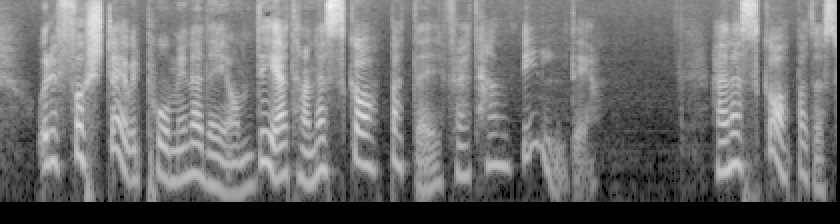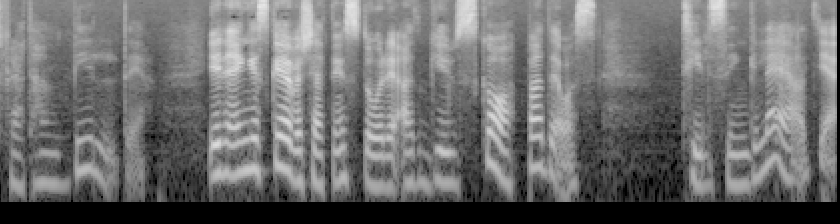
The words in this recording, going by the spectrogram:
Och Det första jag vill påminna dig om det är att han har skapat dig för att han vill det. Han har skapat oss för att han vill det. I den engelska översättningen står det att Gud skapade oss till sin glädje.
